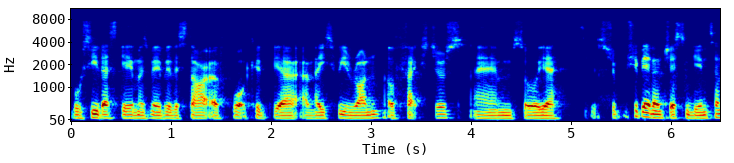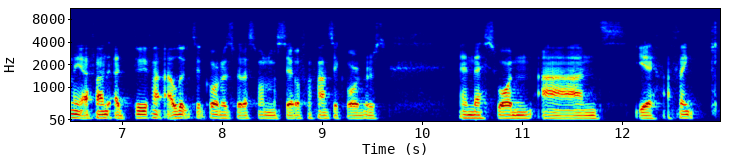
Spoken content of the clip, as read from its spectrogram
we'll see this game as maybe the start of what could be a, a nice wee run of fixtures. Um, so yeah, it should, should, be an interesting game tonight. I, fan, I do. I looked at corners for this one myself. I fancy corners in this one, and yeah, I think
